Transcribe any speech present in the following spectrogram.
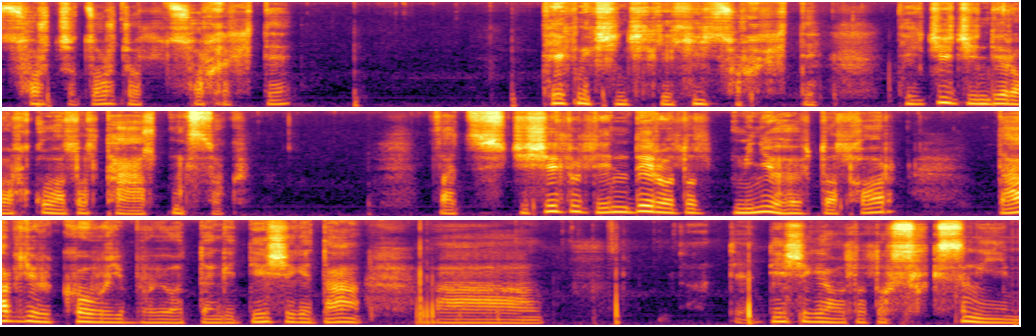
сурж зурж бол сурах хэрэгтэй. Техник шинжилгээ хийж сурах хэрэгтэй. Тэгжиж энэ дээр орохгүй бол та алдна гэсэн үг. За жишээлбэл энэ дээр бол миний хувьд болохоор W recovery буюу одоо ингээд дээшээгээ даан аа дээшээгээ бол өсөх гэсэн ийм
